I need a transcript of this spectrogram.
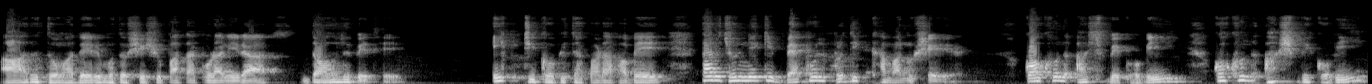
আর তোমাদের মতো শিশু পাতা কোড়ানিরা দল বেঁধে। একটি কবিতা পড়া হবে, তার জন্য কি ব্যাকুল প্রতীক্ষা মানুষের? কখন আসবে কবি? কখন আসবে কবি?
